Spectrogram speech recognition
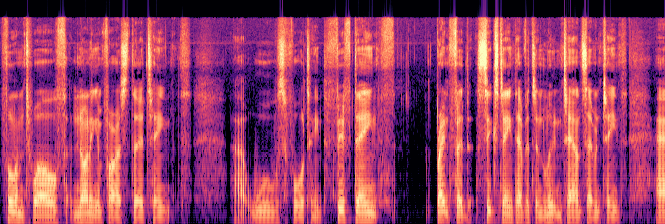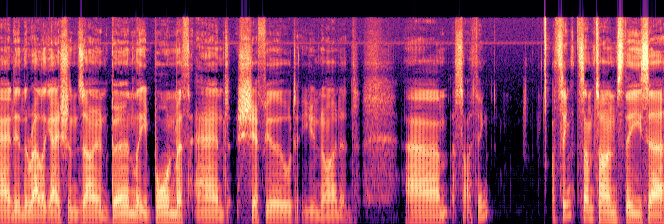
Fulham twelfth, Nottingham Forest thirteenth, uh, Wolves fourteenth, fifteenth. Brentford 16th, Everton, Luton Town 17th, and in the relegation zone, Burnley, Bournemouth, and Sheffield United. Um, so I think I think sometimes these uh,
